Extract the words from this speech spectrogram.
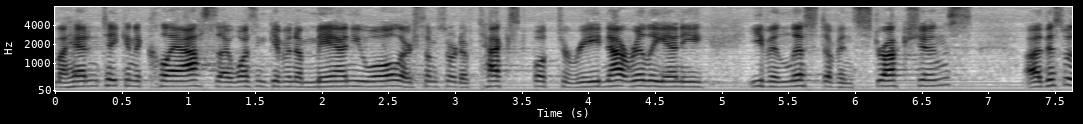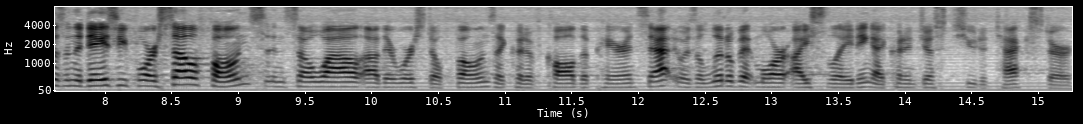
I hadn't taken a class, I wasn't given a manual or some sort of textbook to read, not really any even list of instructions. Uh, this was in the days before cell phones, and so while uh, there were still phones I could have called the parents at, it was a little bit more isolating. I couldn't just shoot a text or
